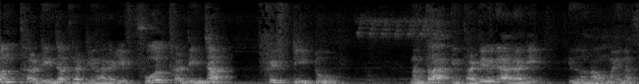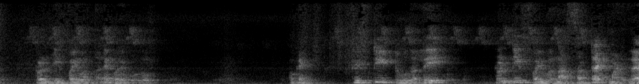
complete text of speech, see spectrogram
ಒನ್ ಥರ್ಟೀನ್ ಜಾ ಥರ್ಟೀನ್ ಹಾಗಾಗಿ ಫೋರ್ ಥರ್ಟೀನ್ ಜಾ ಫಿಫ್ಟಿ ಟೂ ನಂತರ ಇದು ಥರ್ಟೀನ್ ಇದೆ, ಹಾಗಾಗಿ ಇದನ್ನ ನಾವು ಮೈನಸ್ ಟ್ವೆಂಟಿ ಫೈವ್ ಅಂತಾನೆ ಬರೀಬಹುದು ಓಕೆ ಫಿಫ್ಟಿ ಟೂದಲ್ಲಿ ಟ್ವೆಂಟಿ ಫೈವ್ ಅನ್ನ ಸಬ್ಟ್ರಾಕ್ಟ್ ಮಾಡಿದ್ರೆ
